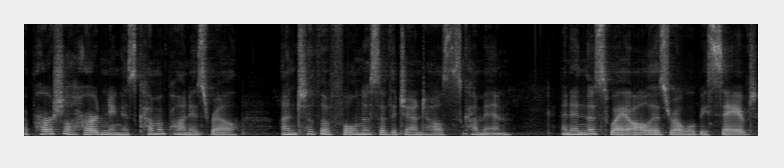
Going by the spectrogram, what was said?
a partial hardening has come upon Israel until the fullness of the Gentiles has come in. And in this way all Israel will be saved,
